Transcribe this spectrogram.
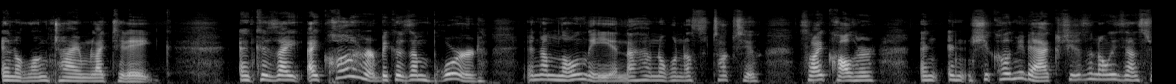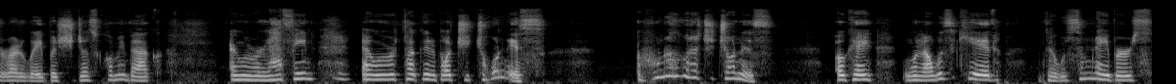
in a long time like today. And because I, I call her because i'm bored and i'm lonely and i have no one else to talk to. So i call her and, and she called me back. She doesn't always answer right away but she just called me back. And we were laughing and we were talking about chichones. Who knows what a chichon is? Okay, when I was a kid, there were some neighbors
